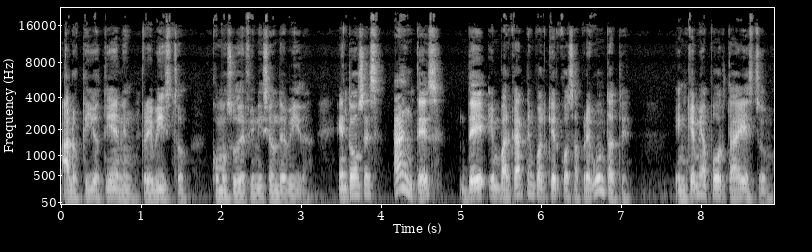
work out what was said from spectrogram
a lo que ellos tienen previsto como su definición de vida. Entonces, antes de embarcarte en cualquier cosa, pregúntate, ¿en qué me aporta esto?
